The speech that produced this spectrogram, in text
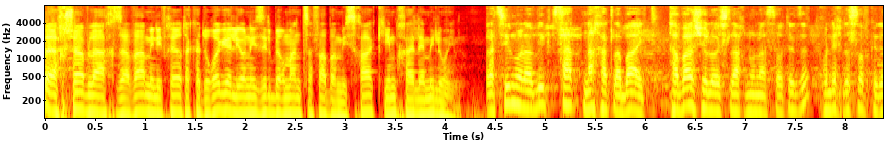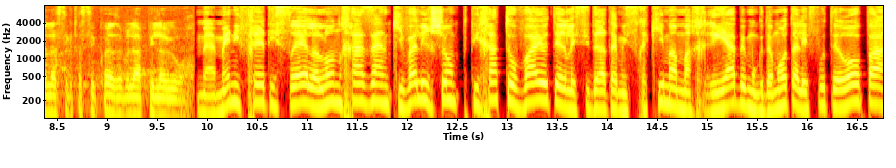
ועכשיו לאכזבה מנבחרת הכדורגל, יוני זילברמן צפה במשחק עם חיילי מילואים. רצינו להביא קצת נחת לבית. חבל שלא הצלחנו לעשות את זה. אנחנו נלך לסוף כדי להשיג את הסיכוי הזה ולהפיל ליורו. מאמן נבחרת ישראל אלון חזן קיווה לרשום פתיחה טובה יותר לסדרת המשחקים המכריעה במוקדמות אליפות אירופה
